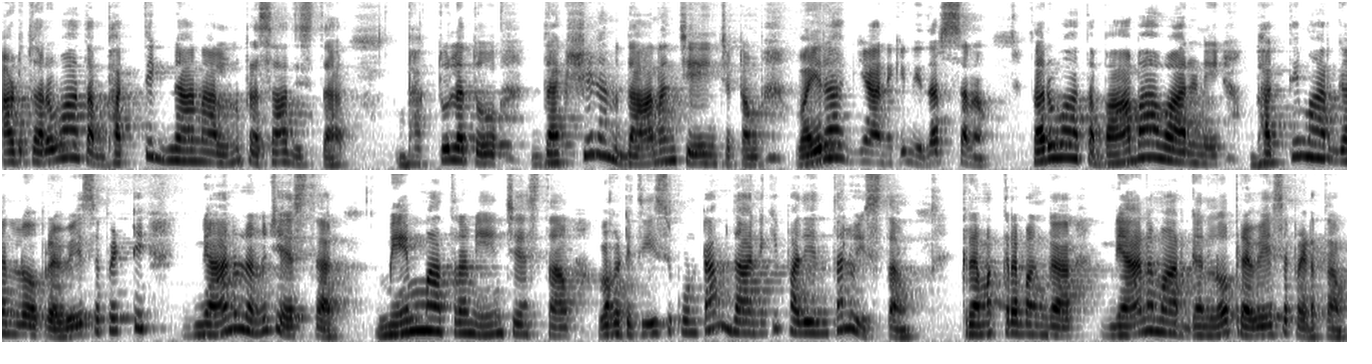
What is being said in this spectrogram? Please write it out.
అటు తరువాత భక్తి జ్ఞానాలను ప్రసాదిస్తారు. భక్తులతో దక్షిణను దానం చేయించటం వైరాగ్యానికి నిదర్శనం. తరువాత బాబా వారిని భక్తి మార్గంలో ప్రవేశపెట్టి జ్ఞానులను చేస్తారు. మేం మాత్రం ఏం చేస్తాం? ఒకటి తీసుకుంటాం దానికి పదింతలు ఇస్తాం. క్రమక్రమంగా జ్ఞాన మార్గంలో ప్రవేశపెడతాం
